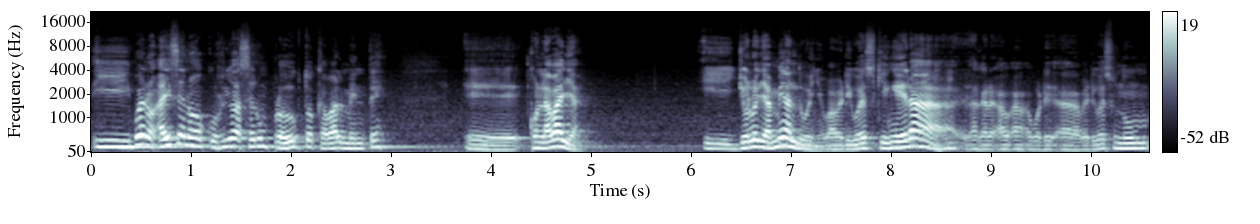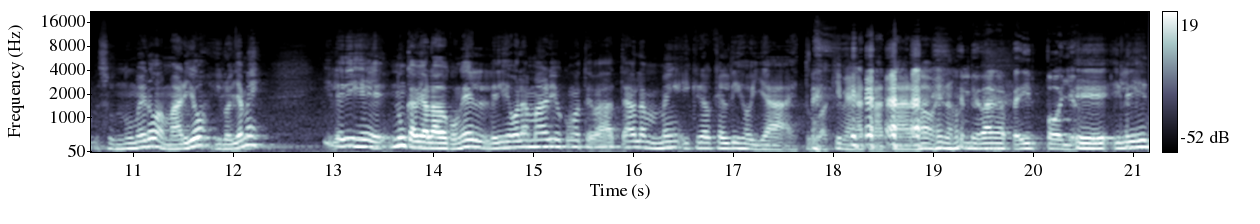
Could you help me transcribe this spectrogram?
Y bueno, ahí se nos ocurrió hacer un producto cabalmente eh, con la valla. Y yo lo llamé al dueño, averigué quién era, averigué su, su número a Mario y lo llamé. Y le dije, nunca había hablado con él, le dije, hola Mario, ¿cómo te va? Te hablan, men. Y creo que él dijo, ya estuvo, aquí me van a tratar. me van a pedir pollo. Eh, y le dije,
